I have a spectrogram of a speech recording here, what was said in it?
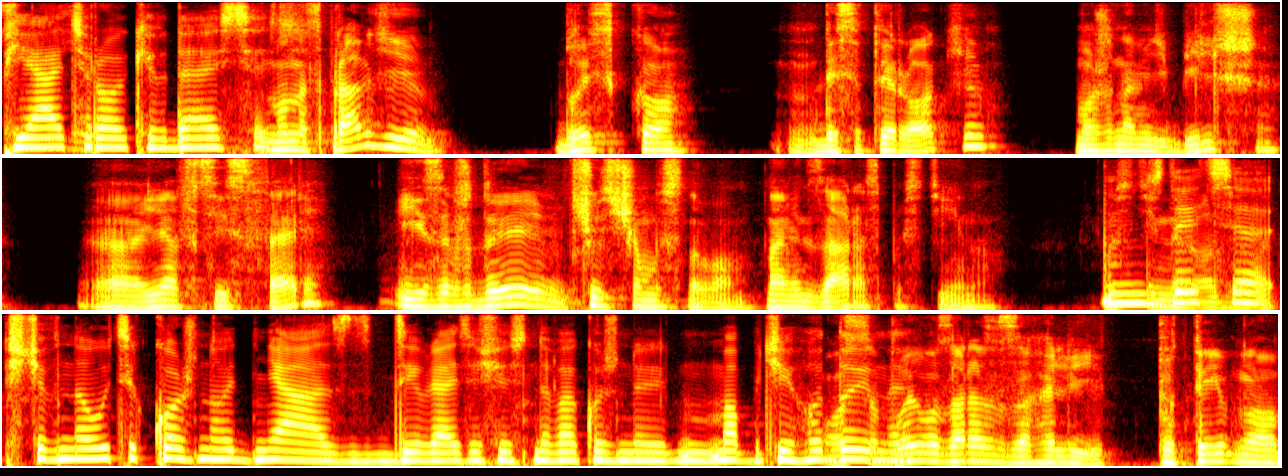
П'ять років, десять? Ну, насправді близько 10 років, може навіть більше. е, Я в цій сфері і завжди вчусь чомусь новому, навіть зараз постійно. Мені здається, розвиток. що в науці кожного дня з'являється щось нове, кожної, мабуть, і години. Особливо зараз взагалі. Потрібно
